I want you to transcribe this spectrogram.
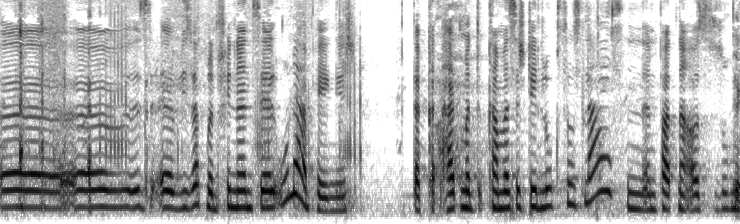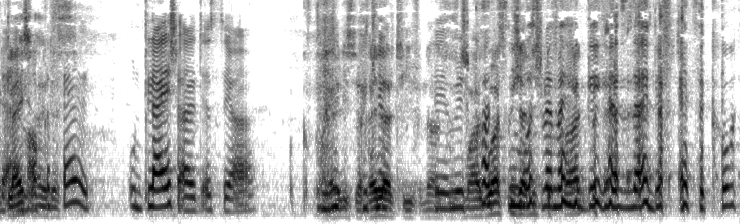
äh, äh, wie sagt man, finanziell unabhängig. Da hat man, kann man sich den Luxus leisten, einen Partner auszusuchen, Der der, einem auch gefällt. Und gleich alt ist, ja. Weil ist ja relativ. Ne? Also, mich mal- du hast mich ja muss, nicht wenn man gefragt. die ganze Zeit in die Fresse guckt.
